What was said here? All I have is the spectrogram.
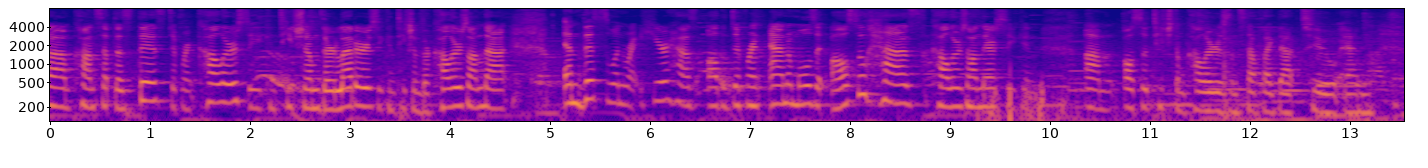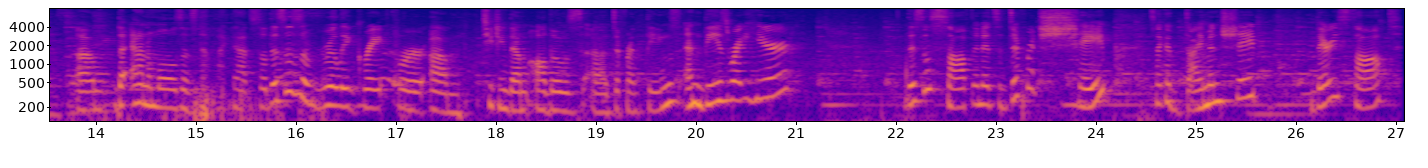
um, concept as this, different colors, so you can teach them their letters, you can teach them their colors on that. And this one right here has all the different animals. It also has colors on there, so you can um, also teach them colors and stuff like that too, and um, the animals and stuff like that. So this is a really great for um, teaching them all those uh, different things. And these right here, this is soft and it's a different shape. It's like a diamond shape, very soft.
